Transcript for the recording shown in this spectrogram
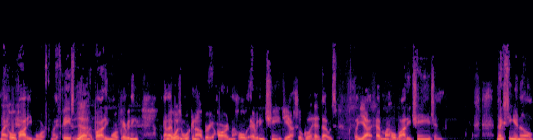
My whole body morphed. My face morphed. Yeah. My body morphed. Everything. And I wasn't working out very hard. My whole everything changed. Yeah. So go ahead. That was. But yeah, my whole body changed, and next thing you know,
